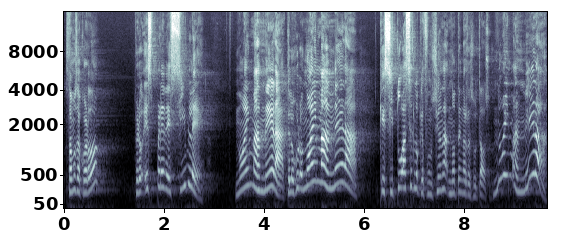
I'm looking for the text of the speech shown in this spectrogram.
¿Estamos de acuerdo? Pero es predecible. No hay manera, te lo juro, no hay manera que si tú haces lo que funciona no tengas resultados. No hay manera.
